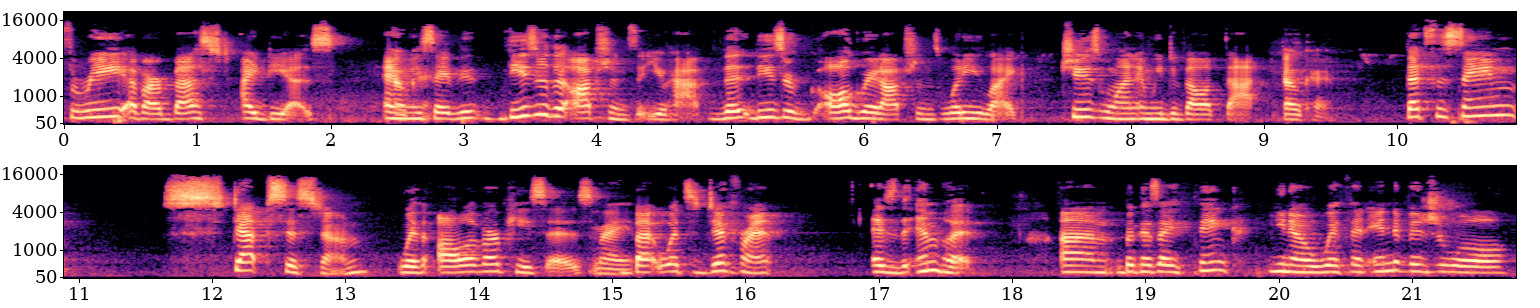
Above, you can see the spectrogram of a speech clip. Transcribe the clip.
three of our best ideas. And we say, these are the options that you have. Th- these are all great options. What do you like? Choose one, and we develop that. okay, That's the same step system with all of our pieces. Right. But what's different is the input. Um, because I think, you know, with an individual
